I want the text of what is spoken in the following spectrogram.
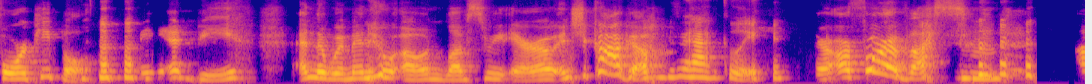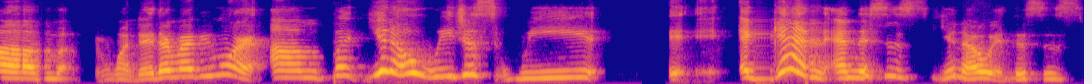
four people me and Bea and the women who own Love's Sweet Arrow in chicago Exactly. there are four of us Mhm. um one day there might be more um but you know we just we again and this is you know this is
